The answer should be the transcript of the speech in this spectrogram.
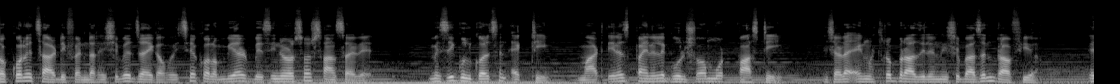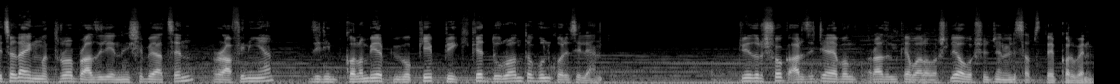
রক্ষণে চার ডিফেন্ডার হিসেবে জায়গা হয়েছে কলম্বিয়ার বেসিনোরসো সানসাইডে। মেসি গোল করেছেন একটি, মার্তিনেস ফাইনালে গোল সহ মোট পাঁচটি। এছাড়া একমাত্র ব্রাজিলিয়ান হিসেবে আছেন রাফিয়া। এছাড়া একমাত্র ব্রাজিলিয়ান হিসেবে আছেন রাফিনিয়া, যিনি কলম্বিয়ার বিপক্ষে প্রিকিকে দুরন্ত গোল করেছিলেন। প্রিয় দর্শক, আর্জেন্টিনা এবং ব্রাজিলকে ভালোবাসলে অবশ্যই চ্যানেলটি সাবস্ক্রাইব করবেন।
